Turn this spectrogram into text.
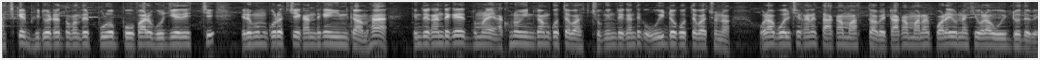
আজকের ভিডিওটা তোমাদের পুরো প্রপার বুঝিয়ে দিচ্ছি। এরকম করে হচ্ছে এখান থেকে ইনকাম হ্যাঁ? কিন্তু এখান থেকে তোমরা এখনও ইনকাম করতে পারছ, কিন্তু এখান থেকে উইড্রো করতে পারছ না। ওরা বলছে এখানে টাকা মারতে হবে। টাকা মারার পরেই নাকি ওরা উইড্রো দেবে।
